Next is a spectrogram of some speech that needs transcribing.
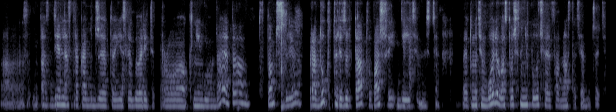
отдельная строка бюджета, если вы говорите про книгу, да, это в том числе продукт, результат вашей деятельности. Поэтому тем более у вас точно не получается одна статья в бюджете.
